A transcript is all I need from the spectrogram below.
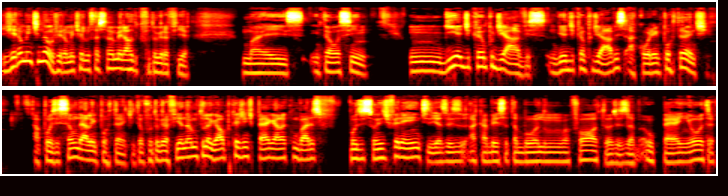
Geralmente não, geralmente a ilustração é melhor do que fotografia. Mas, então, assim, um guia de campo de aves. Um guia de campo de aves, a cor é importante. A posição dela é importante. Então, fotografia não é muito legal porque a gente pega ela com várias posições diferentes e às vezes a cabeça tá boa numa foto, às vezes o pé em outra.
